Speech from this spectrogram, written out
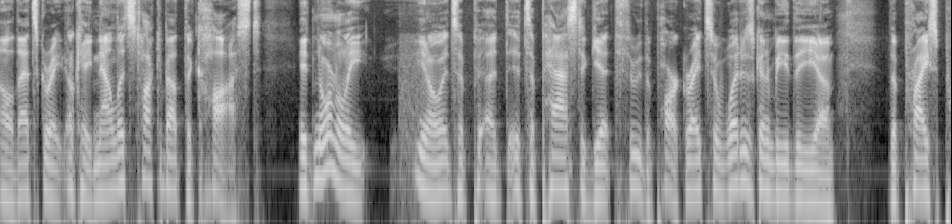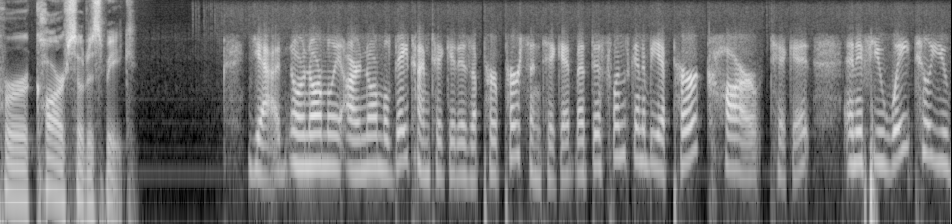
Oh, that's great. Okay, now let's talk about the cost. It normally you know it's a, a, it's a pass to get through the park, right? So what is going to be the uh, the price per car, so to speak? Yeah, or normally our normal daytime ticket is a per person ticket, but this one's going to be a per car ticket. And if you wait till you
